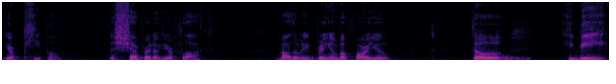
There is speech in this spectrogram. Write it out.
your people, the shepherd of your flock. Father, we bring him before you, though he be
